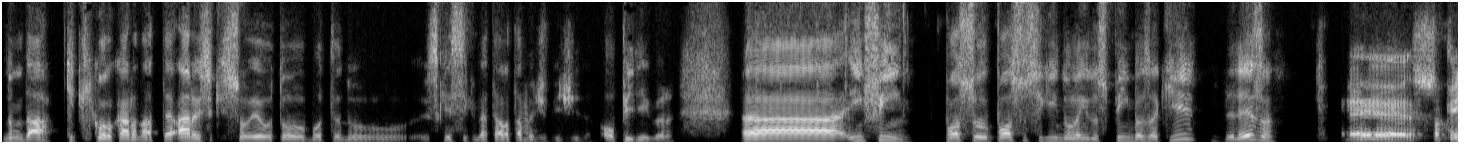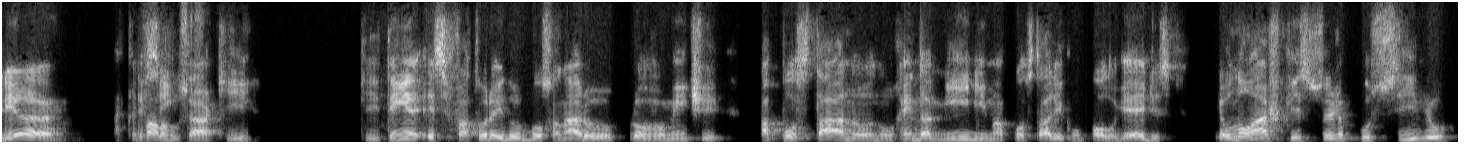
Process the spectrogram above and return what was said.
Não dá. O que, que colocaram na tela? Ah, não, isso aqui sou eu. Eu tô botando. Esqueci que minha tela tava dividida. Olha o perigo, né? Uh, enfim, posso, posso seguindo lendo os pimbas aqui, beleza? É, só queria acrescentar Fala, aqui que tem esse fator aí do Bolsonaro provavelmente apostar no, no, renda mínima, apostar ali com o Paulo Guedes. Eu não acho que isso seja possível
